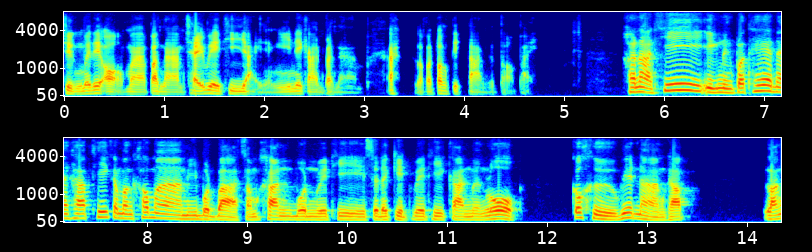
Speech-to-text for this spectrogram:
จึงไม่ได้ออกมาประนามใช้เวทีใหญ่อย่างนี้ในการประนามอะเราก็ต้องติดตามกันต่อไป ขณะที่อีกหนึ่งประเทศนะครับ ที่กำลังเข้ามามีบทบาทสำคัญบนเวทีเศรษฐกิจเวทีการเมืองโลก ก็คือเวียดนามครับ หลัง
